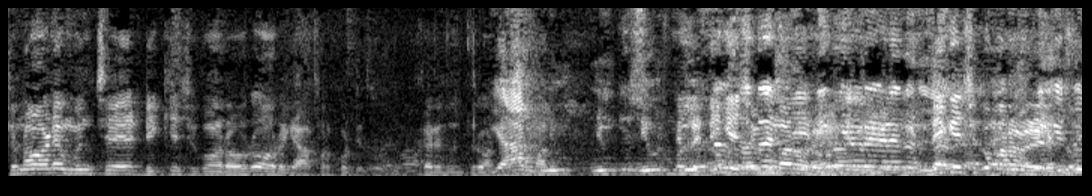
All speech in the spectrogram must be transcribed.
ಚುನಾವಣೆ ಮುಂಚೆ ಡಿ ಕೆ ಶಿವಕುಮಾರ್ ಅವರು ಅವರಿಗೆ ಆಫರ್ ಕೊಟ್ಟಿದ್ರು ಕರೆದಿದ್ರು ಡಿ ಕೆ ಶಿವಕುಮಾರ್ ಅವರು ಡಿ ಕೆ ಶಿವಕುಮಾರ್ ಅವರು ಹೇಳಿದ್ರು.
